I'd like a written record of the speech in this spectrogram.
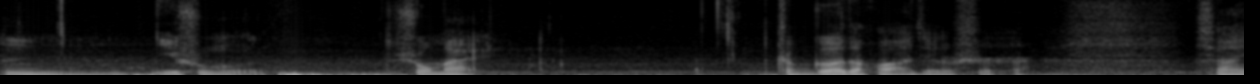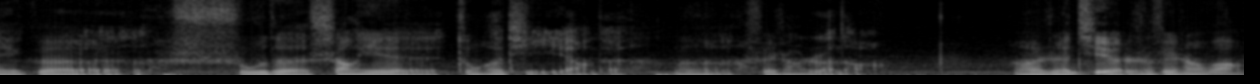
嗯艺术售卖。整个的话就是像一个书的商业综合体一样的，嗯，非常热闹，啊，人气也是非常旺，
